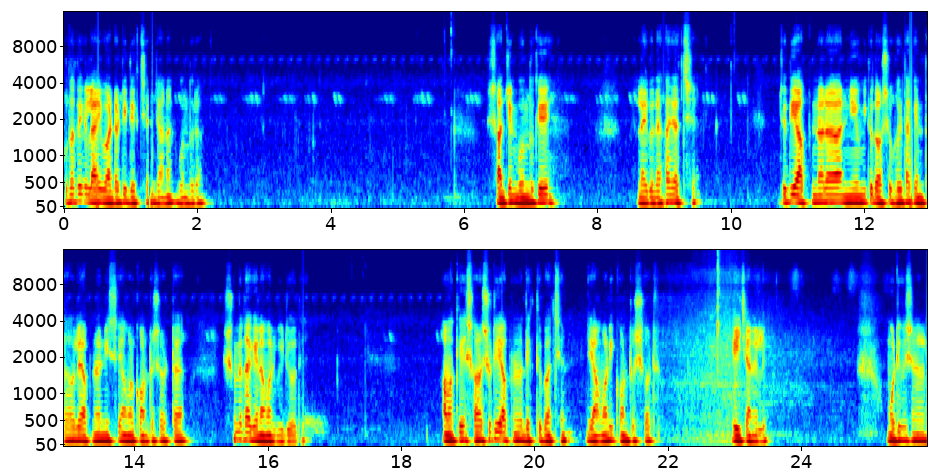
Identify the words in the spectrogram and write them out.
কোথা থেকে লাইভ আড্ডাটি দেখছেন জানান বন্ধুরা। সাতজন বন্ধুকে লাইভে দেখা যাচ্ছে। যদি আপনারা নিয়মিত দর্শক হয়ে থাকেন, তাহলে আপনারা নিশ্চয়ই আমার কণ্ঠস্বরটা শুনে থাকেন আমার ভিডিওতে। আমাকে সরাসরি আপনারা দেখতে পাচ্ছেন যে আমারই কণ্ঠস্বর এই চ্যানেলে মোটিভেশনাল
